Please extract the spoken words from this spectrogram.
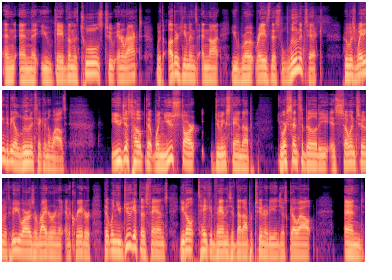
and and that you gave them the tools to interact with other humans, and not you wrote, raised this lunatic who was hmm. waiting to be a lunatic in the wilds. You just hope that when you start doing stand up, your sensibility is so in tune with who you are as a writer and a, and a creator that when you do get those fans, you don't take advantage of that opportunity and just go out and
